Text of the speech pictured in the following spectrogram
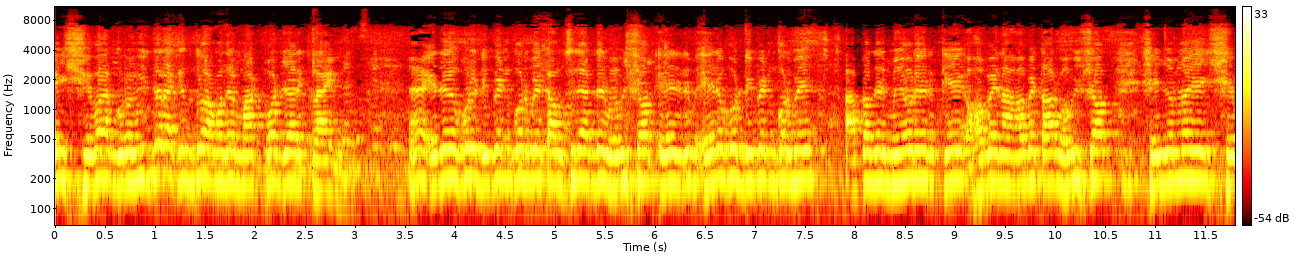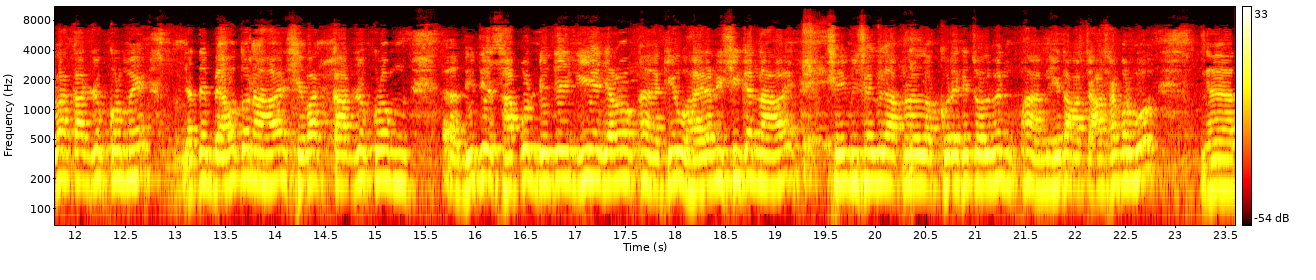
এই সেবা গ্রহীতারা কিন্তু আমাদের মাঠ পর্যায়ের ক্লায়েন্ট হ্যাঁ এদের উপরে ডিপেন্ড করবে কাউন্সিলরদের ভবিষ্যৎ। এর এর উপর ডিপেন্ড করবে আপনাদের মেয়রের কে হবে, না হবে, তার ভবিষ্যৎ। সেই জন্য এই সেবা কার্যক্রমে যাতে ব্যাহত না হয়, সেবা কার্যক্রম দিতে সাপোর্ট দিতে গিয়ে যেন কেউ হয়রানির শিকার না হয়, সেই বিষয়গুলো আপনারা লক্ষ্য রেখে চলবেন। আমি এটা আশা- আশা করব। আহ,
